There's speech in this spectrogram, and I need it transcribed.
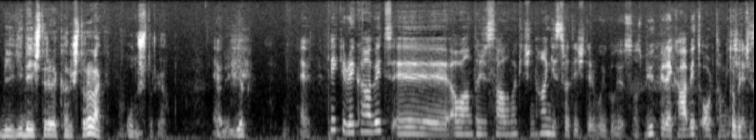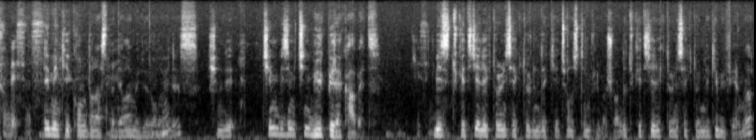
bilgiyi değiştirerek, karıştırarak oluşturuyor. Yani Evet. Peki rekabet e, avantajı sağlamak için hangi stratejileri uyguluyorsunuz? Büyük bir rekabet ortamı Tabii ki. içerisindesiniz. Deminki konudan aslında devam ediyor olabiliriz. Şimdi Çin bizim için büyük bir rekabet. Kesinlikle. Biz tüketici elektronik sektöründeki çalıştığım firma şu anda tüketici elektronik sektöründeki bir firma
